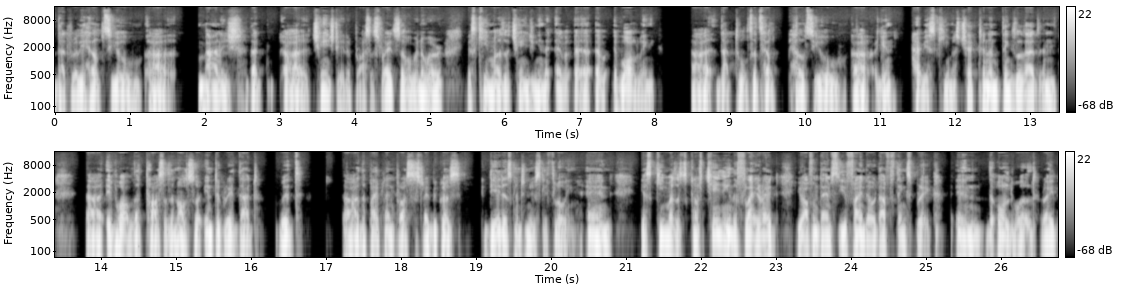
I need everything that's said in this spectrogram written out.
that really helps you uh, manage that uh, change data process, right? So whenever your schemas are changing and ev- ev- evolving, uh, that tool set help, helps you, again, have your schemas checked in and things like that and uh, evolve that process and also integrate that with uh, the pipeline process, right? Because data is continuously flowing and your schemas is kind of changing in the fly, right? You oftentimes you find out after things break in the old world, right?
